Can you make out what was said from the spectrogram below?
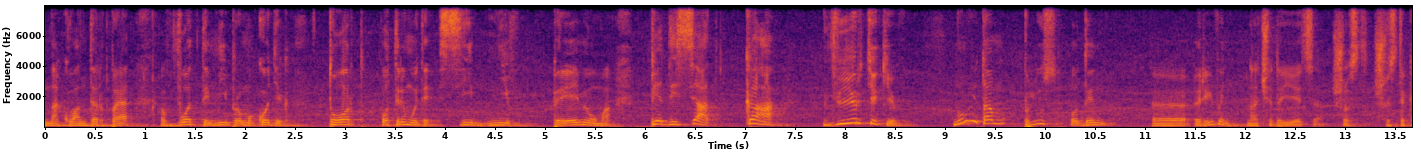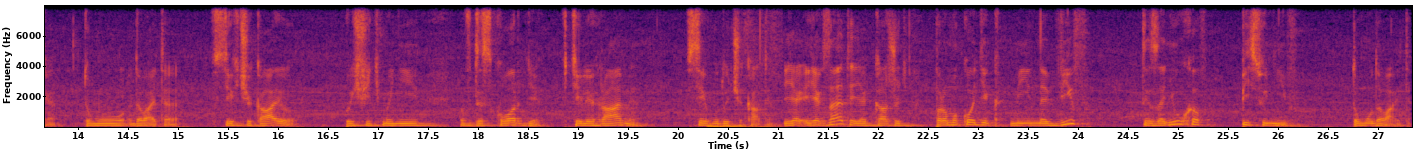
на QuantRP, вводьте мій промокодик торт, отримуйте 7 днів преміума, 50к віртиків. Ну і там плюс один е, рівень, наче дається, щось, щось таке. Тому давайте всіх чекаю. Пишіть мені в Дискорді, в Телеграмі. Всіх буду чекати. Як, як знаєте, як кажуть, промокодік мій не ввів, ти занюхав пісюнів. Тому давайте.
